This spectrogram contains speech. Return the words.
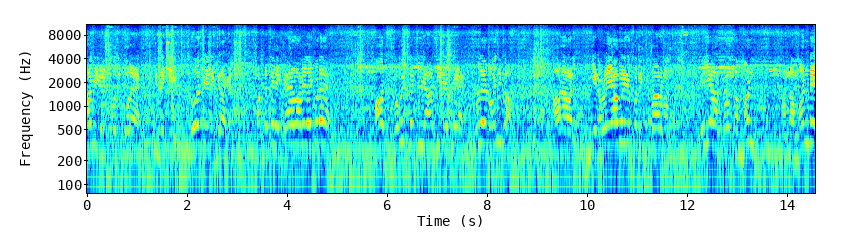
ஆவி விரட்டுவது போல இன்றைக்கு தூரத்தில் இருக்கிறார்கள் பக்கத்திலே கேரளாவிலே கூட கம்யூனிஸ்ட் கட்சி ஆட்சியிலே கூட உள்ளே நுழைஞ்சிட்டான் ஆனால் இங்கே நுழையாமல் இருப்பதற்கு காரணம் பெரியார் பிறந்த மண். அந்த மண்ணை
